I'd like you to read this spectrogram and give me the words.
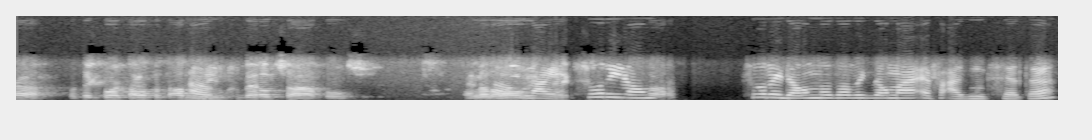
Ja, want ik word altijd anoniem gebeld s'avonds. En dan Oh, hoor ik nou ja, sorry dan. Ja. Sorry dan, dat had ik dan eh, even uit moeten zetten.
